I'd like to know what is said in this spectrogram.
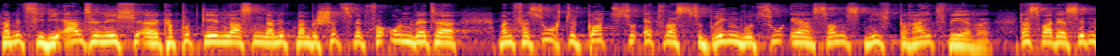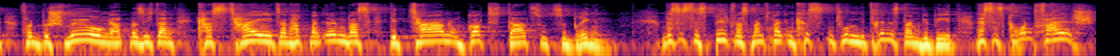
damit sie die Ernte nicht äh, kaputt gehen lassen lassen, damit man beschützt wird vor Unwetter. Man versuchte Gott zu etwas zu bringen, wozu er sonst nicht bereit wäre. Das war der Sinn von Beschwörung. Da hat man sich dann kasteit, dann hat man irgendwas getan, um Gott dazu zu bringen. Und das ist das Bild, was manchmal im Christentum mit drin ist beim Gebet. Das ist grundfalsch.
